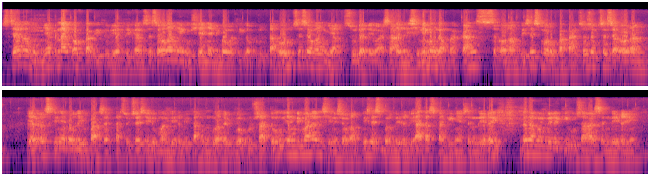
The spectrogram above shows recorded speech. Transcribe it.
Secara umumnya kenaik of cup itu diartikan seseorang yang usianya di bawah 30 tahun seseorang yang sudah dewasa. Dan di sini menggambarkan seorang Pisces merupakan sosok seseorang yang rezekinya berlimpah serta sukses hidup mandiri di tahun 2021 yang di mana di sini seorang Pisces berdiri di atas kakinya sendiri dengan memiliki usaha sendiri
